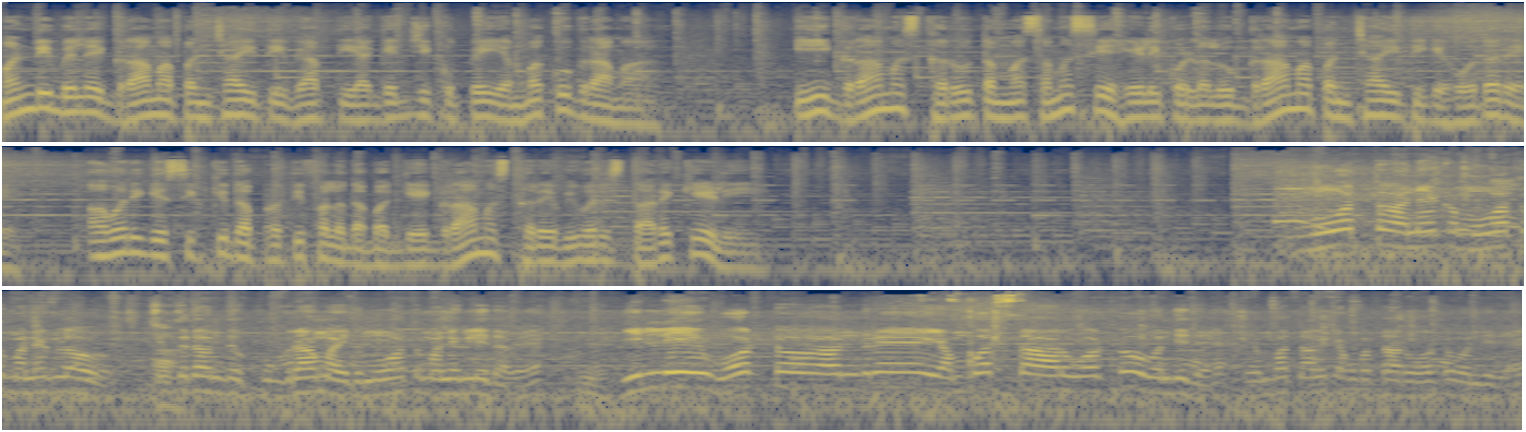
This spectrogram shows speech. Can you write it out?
ಮಂಡಿಬೆಲೆ ಗ್ರಾಮ ಪಂಚಾಯಿತಿ ವ್ಯಾಪ್ತಿಯ ಗೆಜ್ಜಿಕುಪ್ಪೆ ಎಂಬ ಕುಗ್ರಾಮ ಈ ಗ್ರಾಮಸ್ಥರು ತಮ್ಮ ಸಮಸ್ಯೆ ಹೇಳಿಕೊಳ್ಳಲು ಗ್ರಾಮ ಪಂಚಾಯಿತಿಗೆ ಹೋದರೆ ಅವರಿಗೆ ಸಿಕ್ಕಿದ ಪ್ರತಿಫಲದ ಬಗ್ಗೆ ಗ್ರಾಮಸ್ಥರೇ ವಿವರಿಸ್ತಾರೆ ಕೇಳಿ. ಮೂವತ್ತು ಅನೇಕ, ಮೂವತ್ತು ಮನೆಗಳು ಚಿಕ್ಕದೊಂದು ಕುಗ್ರಾಮ ಇದು, ಮೂವತ್ತು ಮನೆಗಳಿದ್ದಾವೆ ಇಲ್ಲಿ ಓಟು ಅಂದರೆ ಎಂಬತ್ತಾರು ಓಟು ಹೊಂದಿದೆ ಎಂಬತ್ನಾಲ್ಕು, ಎಂಬತ್ತಾರು ಓಟು ಹೊಂದಿದೆ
